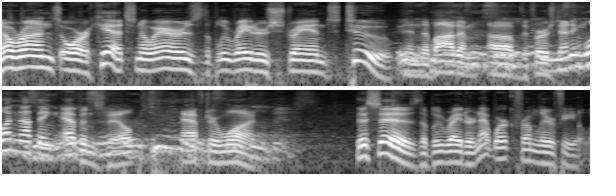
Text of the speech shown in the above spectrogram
No runs or hits, no errors. The Blue Raiders strand two in the bottom of the first inning. 1 0 Evansville after one. This is the Blue Raider Network from Learfield.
